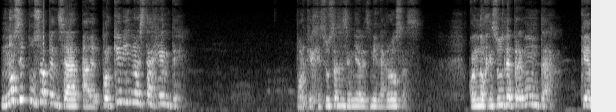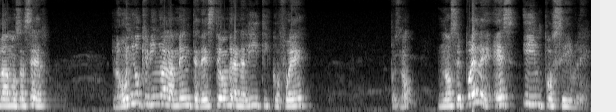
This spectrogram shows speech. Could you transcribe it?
No se puso a pensar, a ver, ¿por qué vino esta gente? Porque Jesús hace señales milagrosas. Cuando Jesús le pregunta, ¿qué vamos a hacer? Lo único que vino a la mente de este hombre analítico fue, pues no, no se puede, es imposible.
